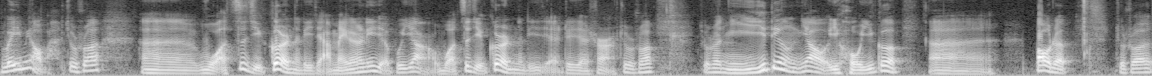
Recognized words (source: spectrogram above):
微妙吧。就是说，嗯，我自己个人的理解啊，每个人理解不一样。我自己个人的理解这件事儿，就是说，就是说你一定要有一个呃，抱着。就是说，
